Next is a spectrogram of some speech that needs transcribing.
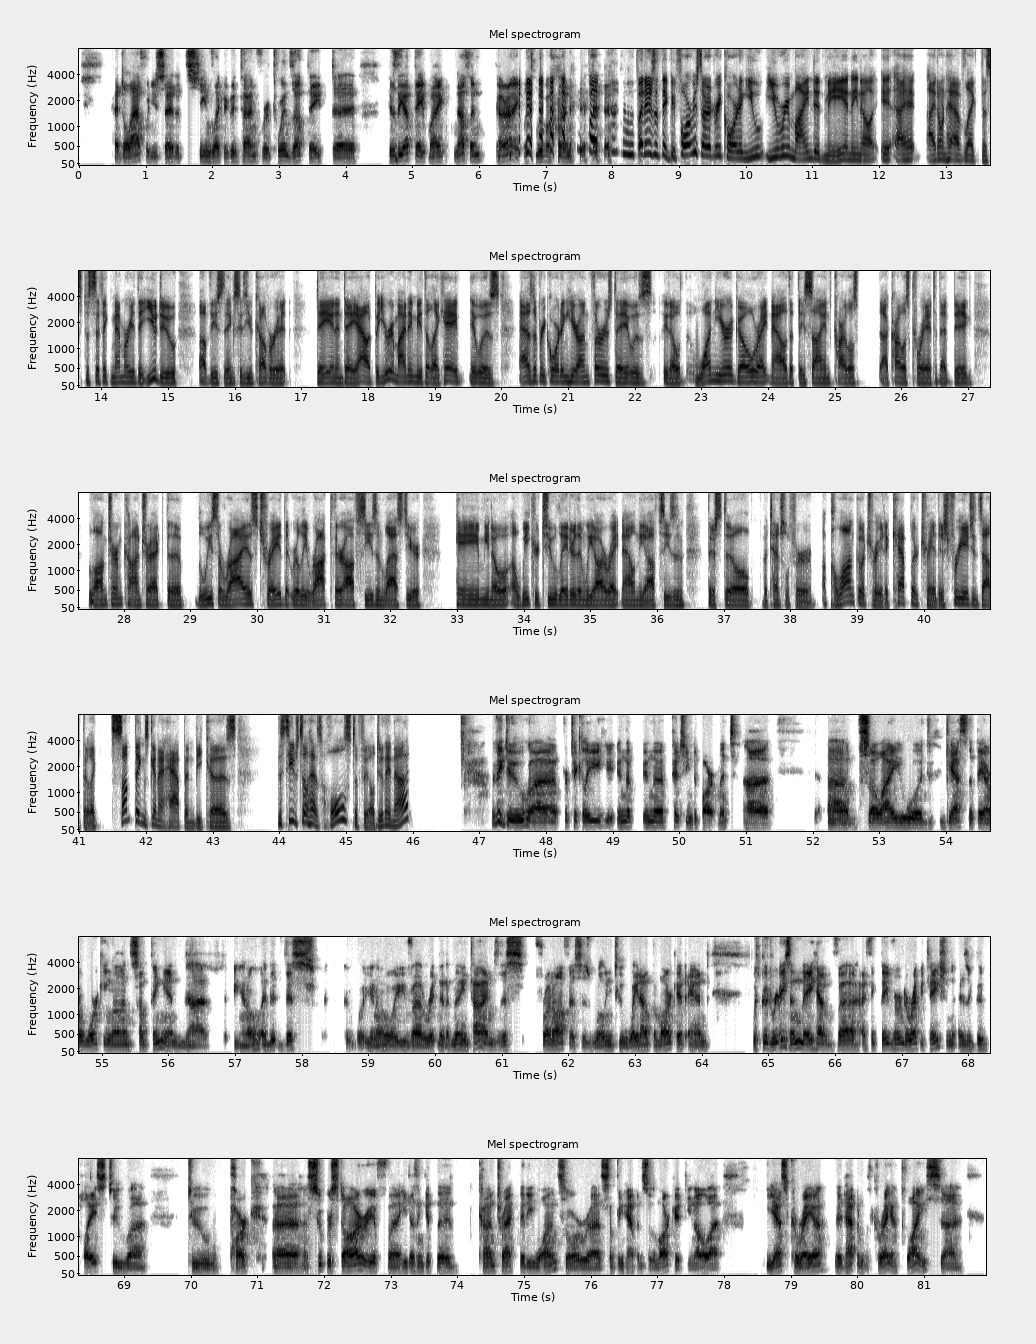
had to laugh when you said it seems like a good time for a Twins update. Uh, here's the update, Mike. Nothing. All right, let's move on. but but here's the thing. Before we started recording, you you reminded me, and you know, it, I I don't have like the specific memory that you do of these things because you cover it day in and day out. But you're reminding me that like, hey, it was as of recording here on Thursday, it was you know one year ago right now that they signed Carlos uh, Carlos Correa to that big long term contract. The Luis Arraez trade that really rocked their offseason last year came, you know, a week or two later than we are right now in the offseason. There's still potential for a Polanco trade, a Kepler trade. There's free agents out there. Like something's going to happen because this team still has holes to fill, do they not? They do, uh, particularly in the in the pitching department. Uh, uh, so I would guess that they are working on something, and uh, you know, this, you know, you've uh, written it a million times. This front office is willing to wait out the market and with good reason they have uh, i think they've earned a reputation as a good place to uh, to park uh, a superstar if uh, he doesn't get the contract that he wants or uh, something happens to the market you know yes Correa it happened with Correa twice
